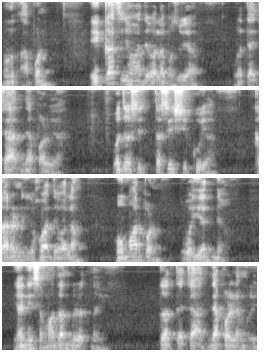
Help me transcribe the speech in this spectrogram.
म्हणून आपण एकाच यहोवा देवाला भजूया व त्याच्या आज्ञा पाळूया व जशी तसे शिकूया. कारण यहोवा देवाला होमार्पण व यज्ञ यांनी समाधान मिळत नाही. तर त्याच्या आज्ञा पाळल्यामुळे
